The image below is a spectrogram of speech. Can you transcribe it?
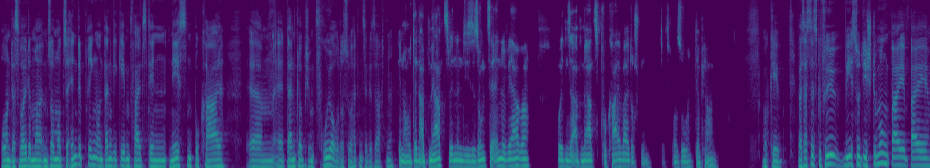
Und das wollte man im Sommer zu Ende bringen und dann gegebenenfalls den nächsten Pokal ähm, äh, dann, glaube ich, im Frühjahr oder so, hatten sie gesagt, ne? Genau, denn ab März, wenn dann die Saison zu Ende wäre, wollten sie ab März Pokal weiterspielen. Das war so der Plan. Okay. Was hast du das Gefühl, wie ist so die Stimmung bei, bei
